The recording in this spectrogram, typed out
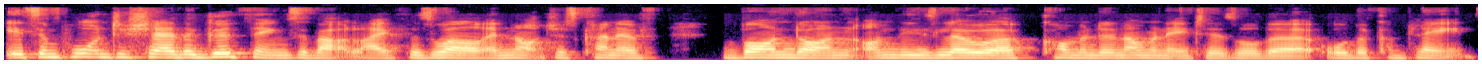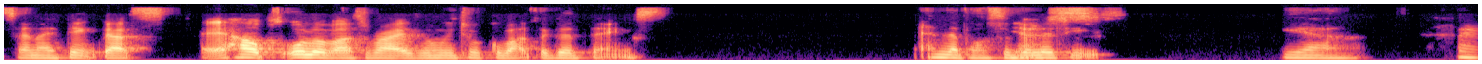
it's important to share the good things about life as well and not just kind of bond on on these lower common denominators or the or the complaints. And i think that's it helps all of us rise when we talk about the good things and the possibilities. Yes. yeah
